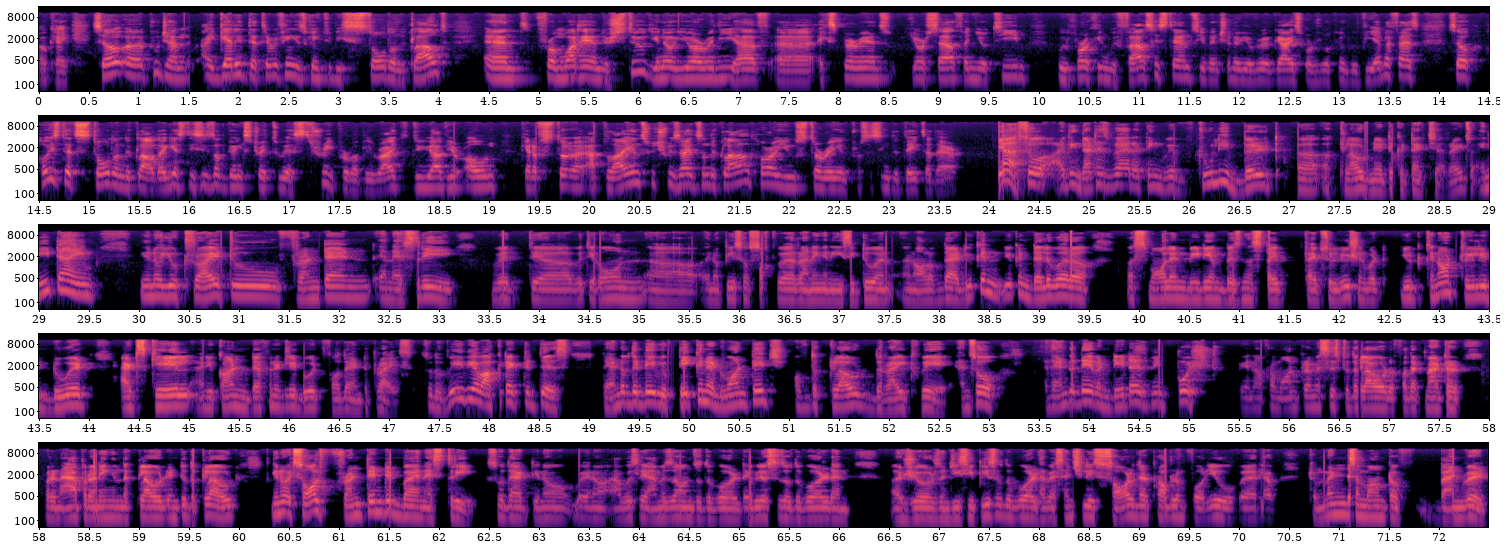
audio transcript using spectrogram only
okay so uh, poojan i get it that everything is going to be stored on the cloud and from what i understood you know you already have uh, experience yourself and your team with working with file systems. You mentioned that your guys were working with VMFS. So how is that stored on the cloud? I guess this is not going straight to S3 probably, right? Do you have your own kind of store, uh, appliance which resides on the cloud? How are you storing and processing the data there? Yeah, so I think that is where I think we've truly built a, a cloud native architecture, right? So anytime you know you try to front end an S3 with uh, with your own uh, you know piece of software running an EC2 and, and all of that, you can you can deliver a, a small and medium business type type solution, but you cannot really do it at scale, and you can't definitely do it for the enterprise. So the way we have architected this, the end of the day, we've taken advantage of the cloud the right way, and so at the end of the day when data is being pushed you know from on premises to the cloud or for that matter for an app running in the cloud into the cloud you know it's all front ended by an s3 so that you know you know obviously amazons of the world aws's of the world and azures and gcps of the world have essentially solved that problem for you where you have tremendous amount of bandwidth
